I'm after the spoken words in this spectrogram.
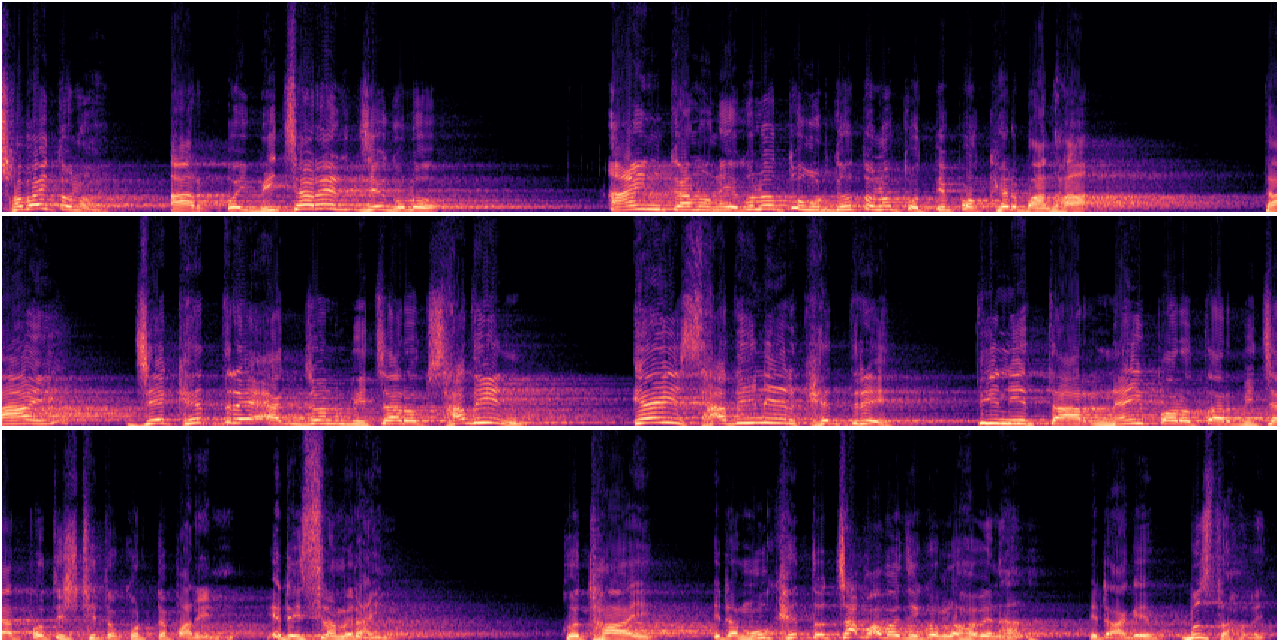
সবাই তো নয়। আর ওই বিচারের যেগুলো আইন কানুন, এগুলো তো ঊর্ধ্বতন কর্তৃপক্ষের বাধা। তাই যে ক্ষেত্রে একজন বিচারক স্বাধীন, এই স্বাধীনের ক্ষেত্রে তিনি তার ন্যায়পরতার বিচার প্রতিষ্ঠিত করতে পারেন। এটা ইসলামের আইন। কোথায়? এটা মুখে তো চাপাবাজি করলে হবে না। এটা আগে বুঝতে হবে।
